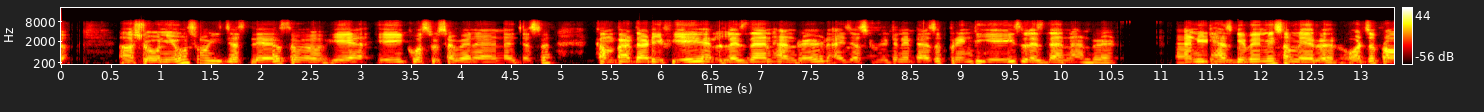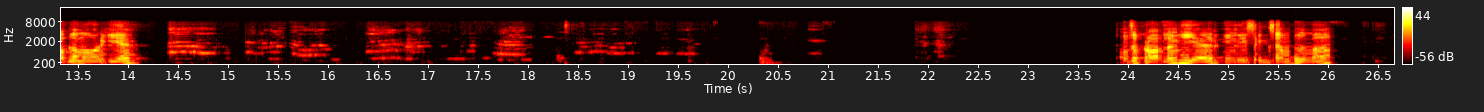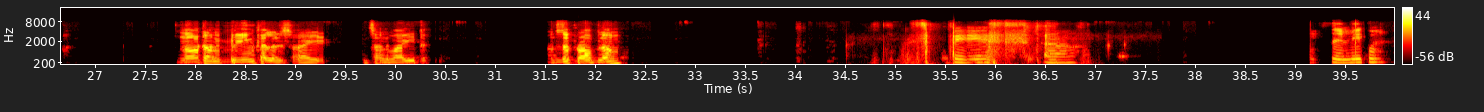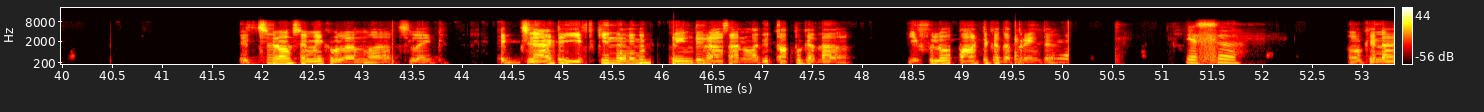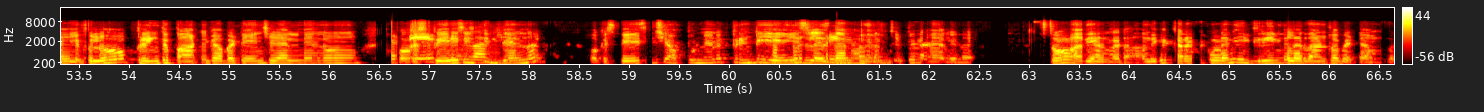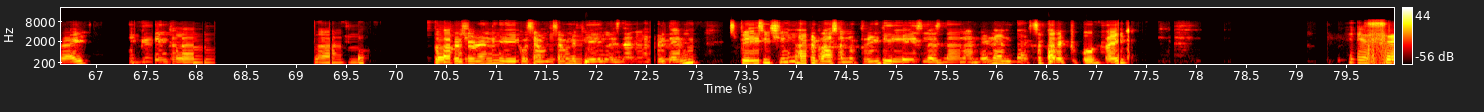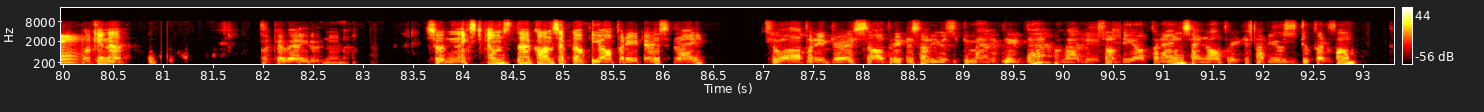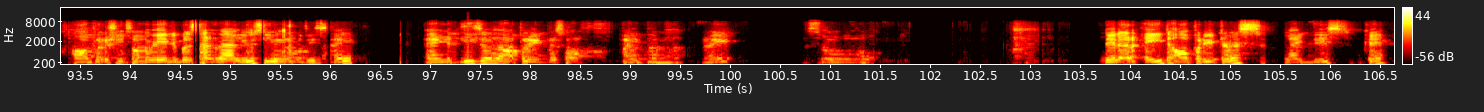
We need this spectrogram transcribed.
uh, shown you. So you just there, so a, a equals to seven, and I just uh, compare that if a less than 100, I just written it as a print a is less than 100, and it has given me some error. What's the problem over here? What's the problem here in this example, ma? Not on green color side, it's on white. What's the problem? Space. Uh, Semicolon. It's not semicolon, ma. It's like exact if కింద నేను print రాసాను అది తప్పు కదా if లో part కదా print yes, sir. ఓకేనా? ఇఫ్లో print part కాబట్టి ఏం చేయాలి నేను? ఒక స్పేస్ ఇచ్చి. దెన్ ఒక స్పేస్ ఇచ్చి అప్పుడు నేను print A is less than. అని చెప్పి రాయాలి సో అది అన్నమాట. అందుకే కరెక్ట్ కూడా ఈ గ్రీన్ కలర్ దాంట్లో పెట్టాం రైట్ ఈ గ్రీన్ కలర్ దాంట్లో. సో అక్కడ చూడండి A seventy seven A less than hundred then space ఇచ్చి అక్కడ రాశాను. Print A is less than hundred and that's correct code right. ఓకేనా Okay, very good. So next comes the concept of the operators, right? So operators, operators are used to manipulate the values of the operands, and operators are used to perform operations on variables and values. You know this, right? And these are the operators of Python, right? So there are eight operators like this, okay?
